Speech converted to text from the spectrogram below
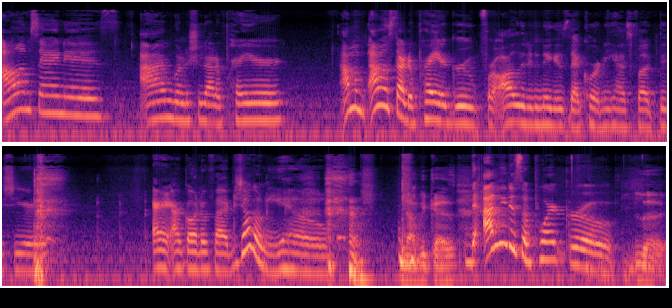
All I'm saying is, I'm gonna shoot out a prayer. I'm I'm gonna start a prayer group for all of the niggas that Courtney has fucked this year. Are, are going to fuck, y'all gonna need help. no, because I need a support group. look,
